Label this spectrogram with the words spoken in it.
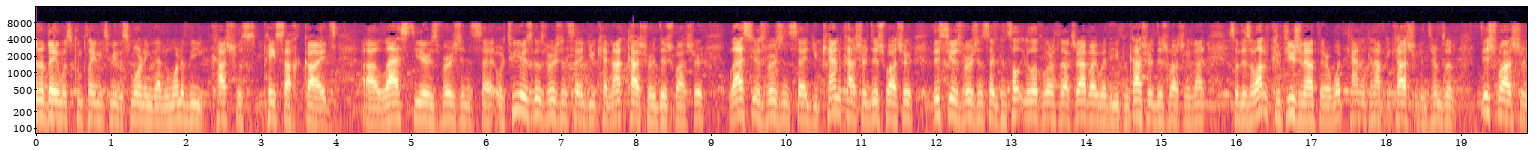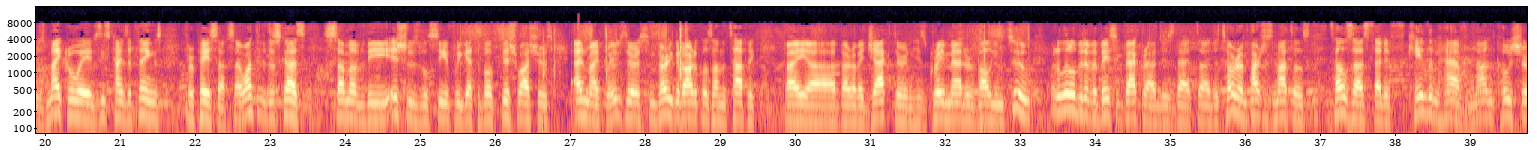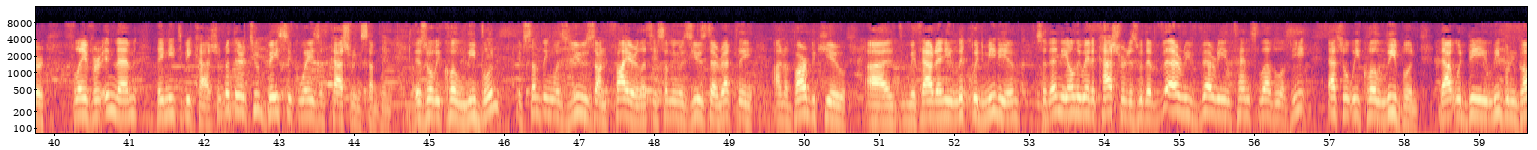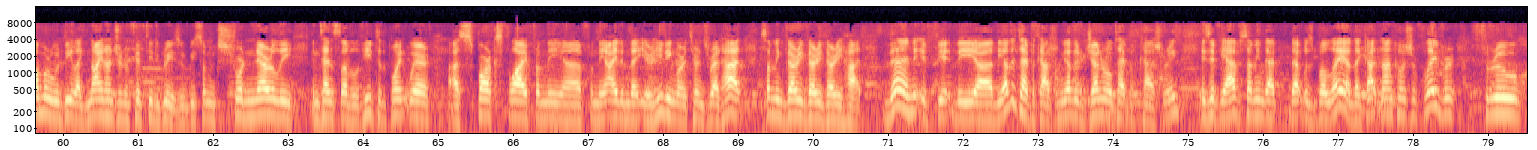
of the Rebbeim was complaining to me this morning that in one of the Kashrus Pesach guides, uh, last year's version said, or two years ago's version said you cannot kasher a dishwasher. Last year's version said you can kasher a dishwasher. This year's version said consult your local Orthodox rabbi whether you can kasher a dishwasher or not. So there's a lot of confusion out there what can and cannot be kashered in terms of dishwashers, microwaves, these kinds of things for Pesach. So I wanted to discuss some of the issues. We'll see if we get to both dishwashers and microwaves. There are some very good articles on the topic by uh, by Rabbi Jachter in his Gray Matter Volume Two. But a little bit of a basic background is that uh, the Torah in Parshas Matos tells us that if kalim have non-kosher flavor in them, they need to be kosher. But there are two basic ways of koshering something. There's what we call libun. If something was used on fire, let's say something was used directly on a barbecue uh, without any liquid medium, so then the only way to kosher it is with a very, very intense level of heat. That's what we call libun. That would be libun gomer would be like 950 degrees. It would be some extraordinarily intense level of heat to the point where uh, sparks fly from the uh, from the item that you're heating, or it turns red hot. Something very, very, very hot. Then, if you, the uh, the other type of koshering, the other general type of koshering, is if you have something that that was bolea that got non-kosher flavor through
